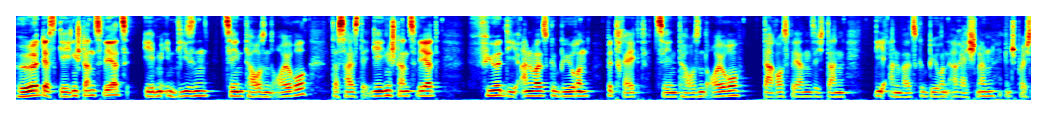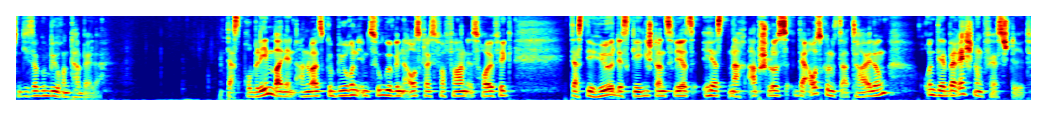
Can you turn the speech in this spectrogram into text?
Höhe des Gegenstandswerts eben in diesen 10.000 Euro. Das heißt, der Gegenstandswert für die Anwaltsgebühren beträgt 10.000 Euro. Daraus werden sich dann die Anwaltsgebühren errechnen, entsprechend dieser Gebührentabelle. Das Problem bei den Anwaltsgebühren im Zugewinnausgleichsverfahren ist häufig, dass die Höhe des Gegenstandswerts erst nach Abschluss der Auskunftserteilung und der Berechnung feststeht.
